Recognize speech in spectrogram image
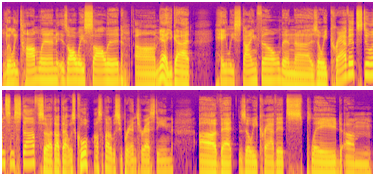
Lily Tomlin is always solid. Um, yeah, you got Hailee Steinfeld and uh, Zoe Kravitz doing some stuff. So I thought that was cool. Also thought it was super interesting uh, that Zoe Kravitz played um,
